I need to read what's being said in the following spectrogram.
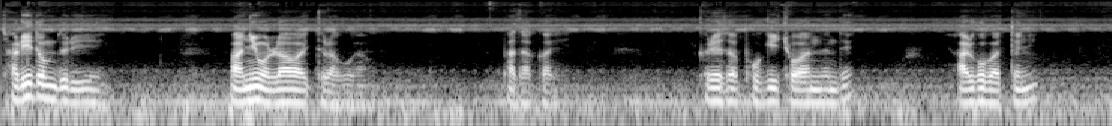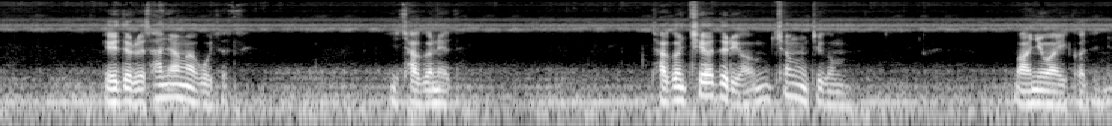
자리돔들이 많이 올라와 있더라고요. 바닷가에. 그래서 보기 좋았는데 알고 봤더니 얘들을 사냥하고 있었어요. 이 작은 애들. 작은 치어들이 엄청 지금 많이 와 있거든요.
